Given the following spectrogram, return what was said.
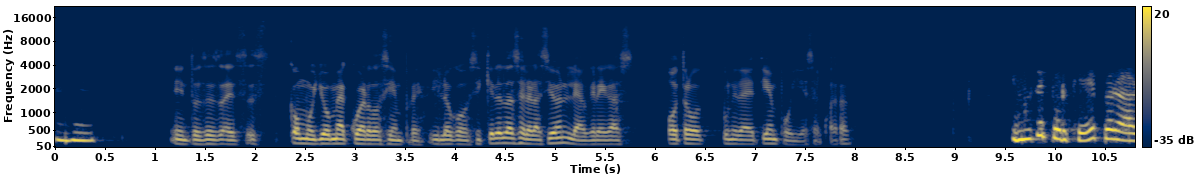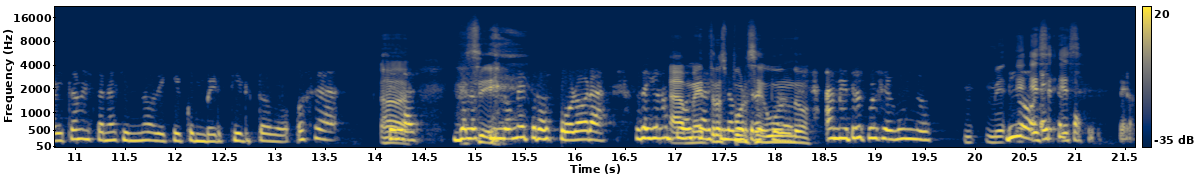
Ujú. Y entonces es, es como yo me acuerdo siempre. Y luego, si quieres la aceleración, le agregas otra unidad de tiempo y es el cuadrado. Y no sé por qué, pero ahorita me están haciendo de que convertir todo. O sea, de, Ah, las, de los sí. kilómetros por hora. O sea, yo no a puedo usar metros por segundo. A metros por segundo. Me- Digo, ese- esto es fácil, pero...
